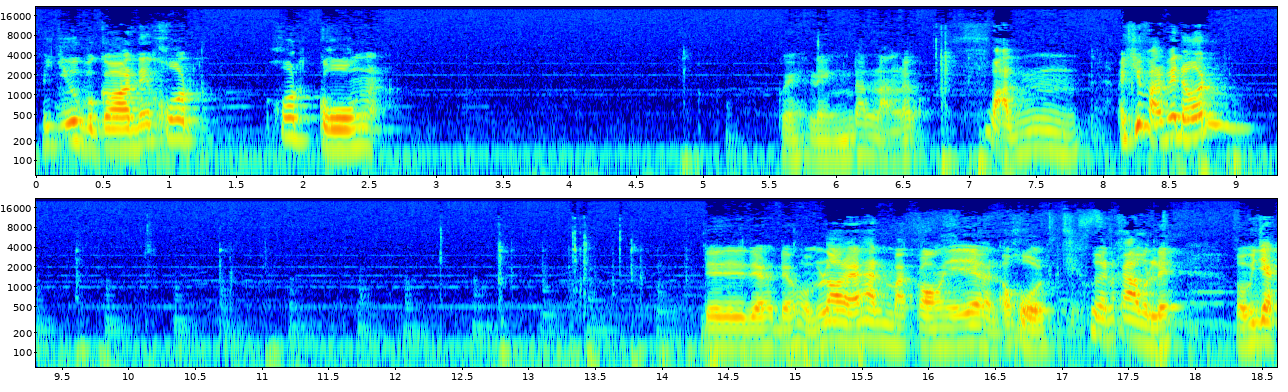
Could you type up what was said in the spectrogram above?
ไอ้อุปกรณ์นี่โคตรโคตรโกงอะเคเล็งด้านหลังแล้วฝันไอ้ชิฝันไม่โดนเดี๋ยวเดี๋ยวเดี๋ยวผมรอให้ท่านมากองเยอะๆก่อนโอ้โห เพื่อนข้าหมดเลย ผมอยาก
